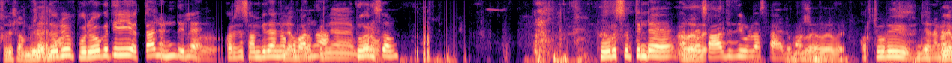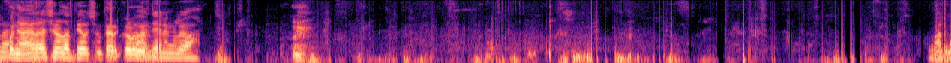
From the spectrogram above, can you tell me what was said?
ഒരു സംവിധാനം അതൊരു പുരോഗതി എത്താനുണ്ട് അല്ലേ? കുറച്ച് സംവിധാനം അല്ല, ഒക്കെ വന്ന ടൂറിസം ടൂറിസത്തിന്റെ സാധ്യതയുള്ള സ്ഥലം. അതെ അതെ അതെ. കുറച്ചുകൂടി ജനങ്ങൾ ഇപ്പൊ ഞായറാഴ്ചകൾ അത്യാവശ്യം തിരക്കുകൾ ജനങ്ങൾ നല്ല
